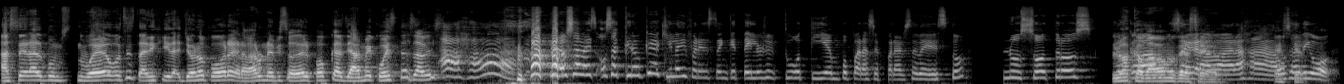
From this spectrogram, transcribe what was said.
hacer álbums nuevos, estar en gira. Yo no puedo regrabar un episodio del podcast, ya me cuesta, ¿sabes? Ajá. Pero, ¿sabes? O sea, creo que aquí la diferencia está en que Taylor Swift tuvo tiempo para separarse de esto. Nosotros Lo acabábamos de hacer. grabar, ajá. o Es sea, que- digo,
